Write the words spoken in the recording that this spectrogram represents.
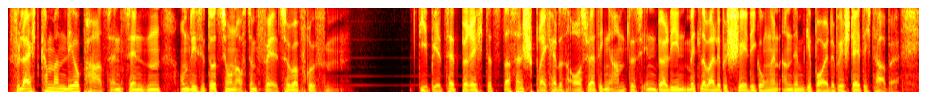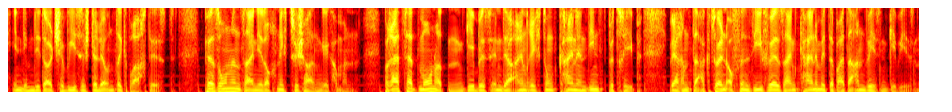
Vielleicht kann man Leopards entsenden, um die Situation auf dem Feld zu überprüfen. Die BZ berichtet, dass ein Sprecher des Auswärtigen Amtes in Berlin mittlerweile Beschädigungen an dem Gebäude bestätigt habe, in dem die deutsche Visastelle untergebracht ist. Personen seien jedoch nicht zu Schaden gekommen. Bereits seit Monaten gebe es in der Einrichtung keinen Dienstbetrieb. Während der aktuellen Offensive seien keine Mitarbeiter anwesend gewesen.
